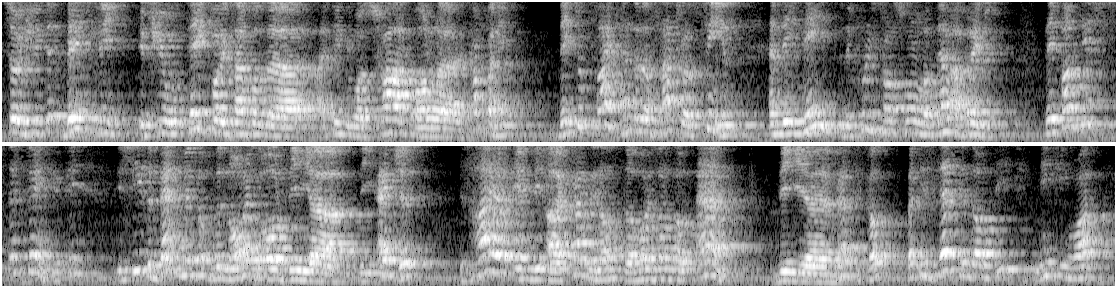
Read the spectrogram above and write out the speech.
So if you basically, if you take for example, the, I think it was Sharp or company, they took 500 of natural scenes and they made the Fourier transform of them average. They found this, this thing, okay? You see the bandwidth of the noise or the, the edges is higher in the uh, cardinals, the horizontal and the uh, vertical, but it's less in the oblique, making what?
